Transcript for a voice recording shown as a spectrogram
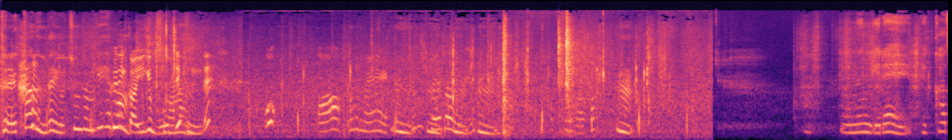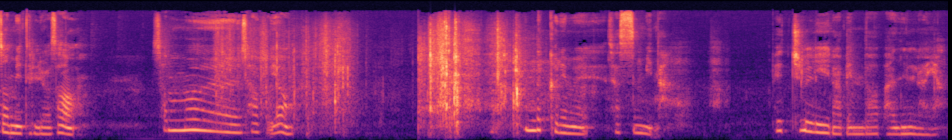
될까, 근데? 이거 충전기 해봐. 그니까 이게 뭐지. 근데? 어? 아, 그러네. 응, 좀 응, 해봤는데. 응, 응. 오는 길에 백화점에 들려서 선물 사고요. 핸드크림을 샀습니다. 패출리 라벤더 바닐라 향.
